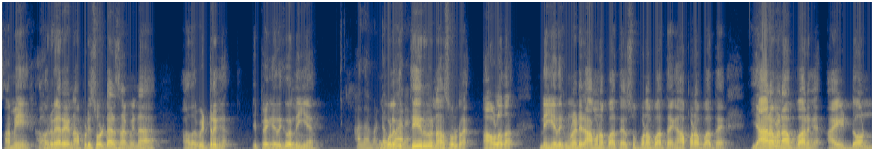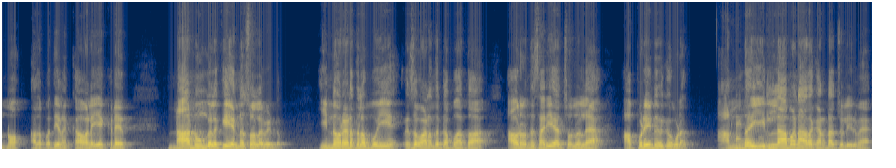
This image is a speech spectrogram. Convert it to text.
சாமி அவர் வேற என்ன அப்படி சொல்லிட்டார் சாமின்னா அதை விட்டுருங்க. இப்போ எங்கள் எதுக்கு வந்தீங்க? உங்களுக்கு தீர்வு நான் சொல்கிறேன் அவ்வளோதான் நீங்கள் இதுக்கு முன்னாடி ராமனை பார்த்தேன் சுப்பனை பார்த்தேன் எங்கள் அப்பனை பார்த்தேன். யாரை வேணால் பாருங்கள் ஐ டோன்ட் நோ அதை பற்றி எனக்கு கவலையே கிடையாது. நான் உங்களுக்கு என்ன சொல்ல வேண்டும்? இன்னொரு இடத்துல போய் ரிசவானந்தட்ட பார்த்தா அவர் வந்து சரியாக சொல்லலை அப்படின்னு இருக்கக்கூடாது. அந்த. இல்லாமல் நான் அதை கரெக்டாக சொல்லிடுவேன்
